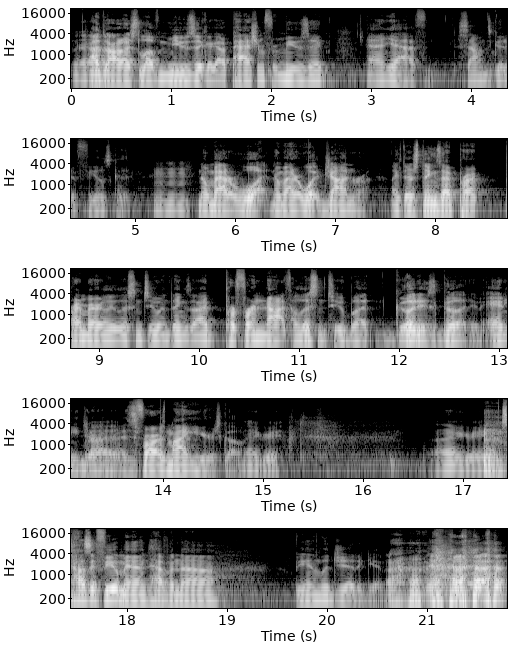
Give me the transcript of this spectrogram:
great. I, Yeah. I just love music i got a passion for music and yeah sounds good it feels good Mm-hmm. no matter what no matter what genre like there's things i pri- primarily listen to and things that i prefer not to listen to but good is good in any genre Right. as far as my ears go I agree. I agree. so how's it feel man having uh being legit again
